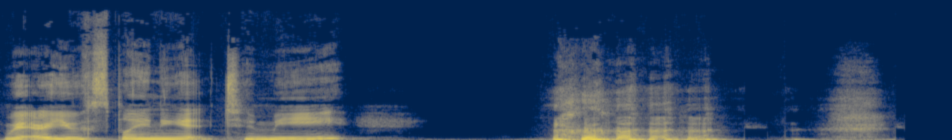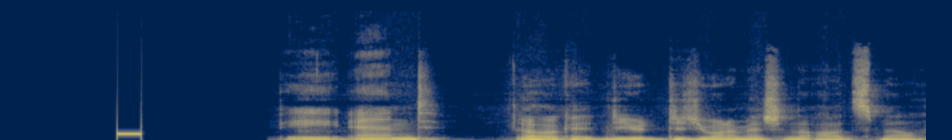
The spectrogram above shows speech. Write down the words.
Wait, are you explaining it to me? the end. Oh, okay. Do you did you want to mention the odd smell?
